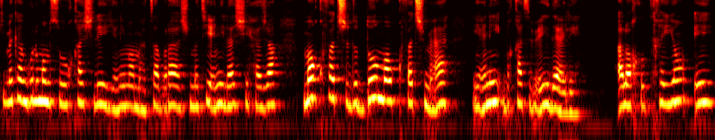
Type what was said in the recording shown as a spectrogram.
كما كنقولوا ما مسوقاش ليه يعني ما معتبراش ما تيعني لها شي حاجة ما وقفتش ضده ما وقفتش معاه يعني بقات بعيدة عليه. Alors que Créon est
